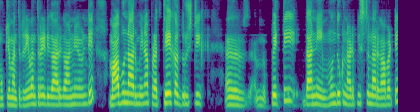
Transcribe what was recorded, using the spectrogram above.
ముఖ్యమంత్రి రేవంత్ రెడ్డి గారు కానివ్వండి మాబునార్ మీద ప్రత్యేక దృష్టి పెట్టి దాన్ని ముందుకు నడిపిస్తున్నారు కాబట్టి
